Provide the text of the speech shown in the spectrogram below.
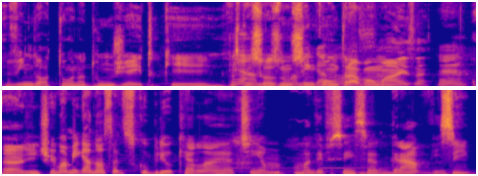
vindo à tona de um jeito que as É, pessoas não se encontravam nossa. mais, né? É. É, a gente, Uma amiga nossa descobriu que ela tinha uma deficiência grave. Sim.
